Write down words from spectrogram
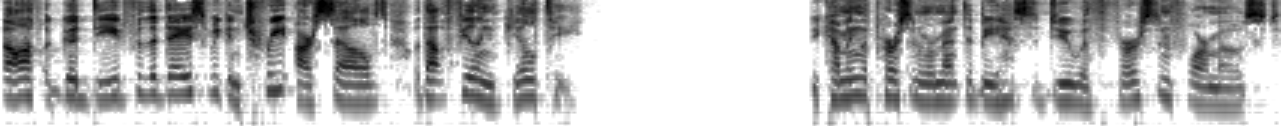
off a good deed for the day so we can treat ourselves without feeling guilty. Becoming the person we're meant to be has to do with, first and foremost,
